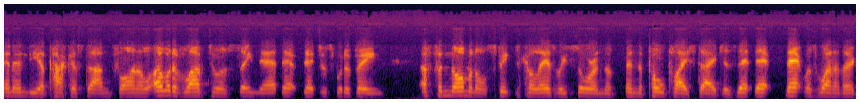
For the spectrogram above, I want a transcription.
an India-Pakistan final. I would have loved to have seen that. That that just would have been a phenomenal spectacle as we saw in the in the pool play stages. That that that was one of the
